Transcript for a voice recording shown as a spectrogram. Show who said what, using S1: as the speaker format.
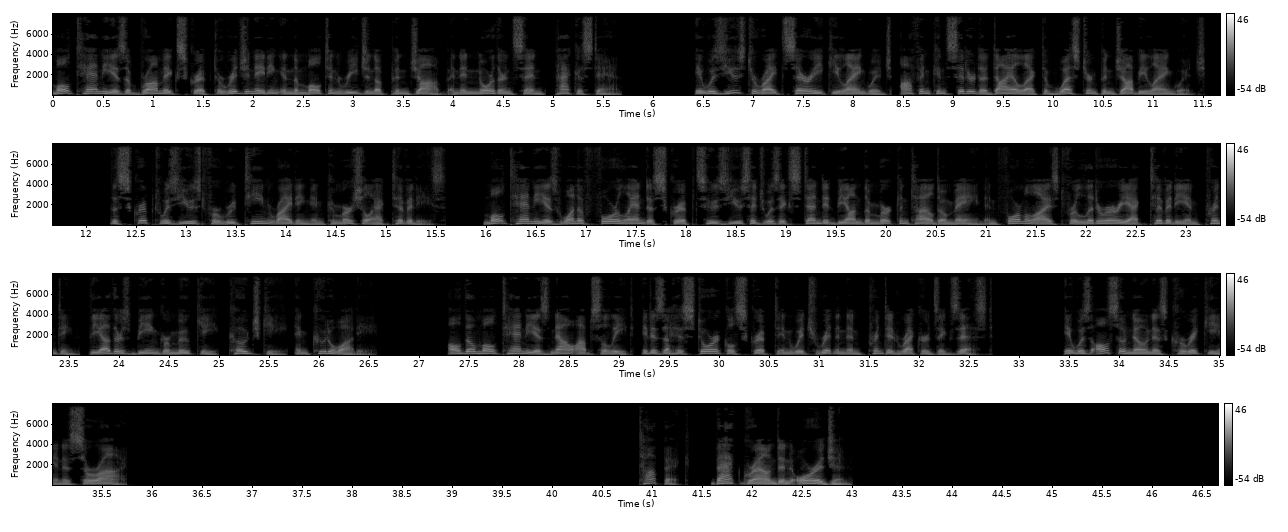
S1: Multani is a Brahmic script originating in the Multan region of Punjab and in northern Sindh, Pakistan. It was used to write Saraiki language, often considered a dialect of Western Punjabi language. The script was used for routine writing and commercial activities. Multani is one of four Landa scripts whose usage was extended beyond the mercantile domain and formalized for literary activity and printing, the others being Gurmukhi, Khojki, and Khudawadi. Although Multani is now obsolete, it is a historical script in which written and printed records exist. It was also known as Kariki and as Sarai. Background and origin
